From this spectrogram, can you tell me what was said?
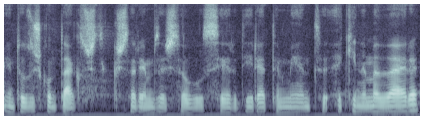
em todos os contactos que estaremos a estabelecer diretamente aqui na Madeira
